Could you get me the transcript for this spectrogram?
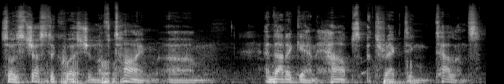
So it's just a question of time, um, and that again helps attracting talents.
